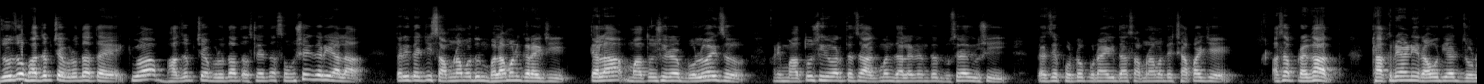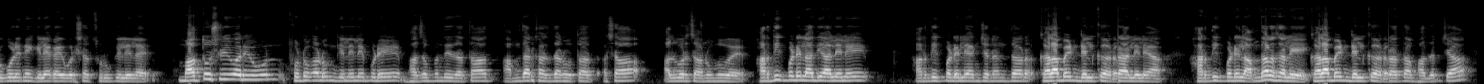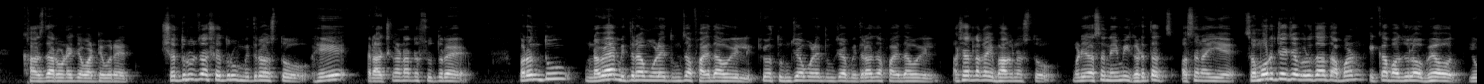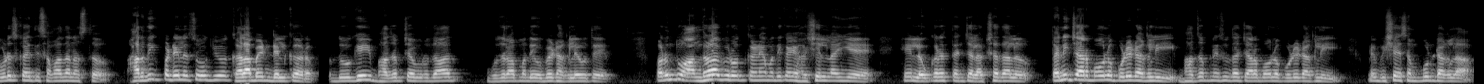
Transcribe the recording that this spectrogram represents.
जो जो भाजपच्या विरोधात आहे किंवा भाजपच्या विरोधात असल्याचा संशय जरी आला तरी त्याची सामनामधून भलामण करायची त्याला मातोश्रीवर बोलवायचं आणि मातोश्रीवर त्याचं आगमन झाल्यानंतर दुसऱ्या दिवशी त्याचे फोटो पुन्हा एकदा सामनामध्ये छापायचे असा प्रघात ठाकरे आणि राऊत या जोडगोळीने गेल्या काही वर्षात सुरू केलेला आहे. मातोश्रीवर येऊन फोटो काढून गेलेले पुढे भाजपमध्ये जातात आमदार खासदार होतात असा आजवरचा अनुभव आहे. हार्दिक पटेल आधी आलेले हार्दिक पटेल यांच्यानंतर कलाबेन डेलकर आलेल्या हार्दिक पटेल आमदार झाले कलाबेन डेलकर आता भाजपच्या खासदार होण्याच्या वाटेवर आहेत. शत्रूचा शत्रू मित्र असतो हे राजकारणाचं सूत्र आहे. परंतु नव्या मित्रामुळे तुमचा फायदा होईल किंवा तुमच्यामुळे तुमच्या मित्राचा फायदा होईल अशातला काही भाग नसतो. म्हणजे असं नेहमी घडतंच असं नाही आहे समोरच्याच्या विरोधात आपण एका बाजूला उभे आहोत एवढंच काही ते समाधान असतं. हार्दिक पटेल असो किंवा कलाबेन डेलकर दोघेही भाजपच्या विरोधात गुजरातमध्ये उभे ठाकले होते. परंतु आंधळा विरोध करण्यामध्ये काही हशील नाही आहे हे लवकरच त्यांच्या लक्षात आलं. त्यांनी चार पावलं पुढे टाकली भाजपने सुद्धा चार पावलं पुढे टाकली आणि विषय संपून टाकला.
